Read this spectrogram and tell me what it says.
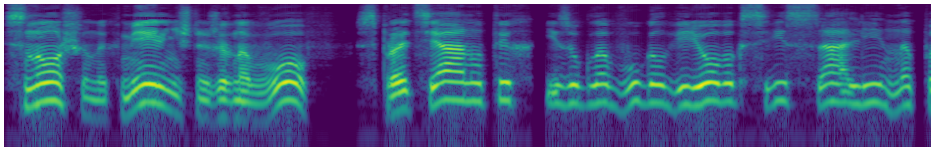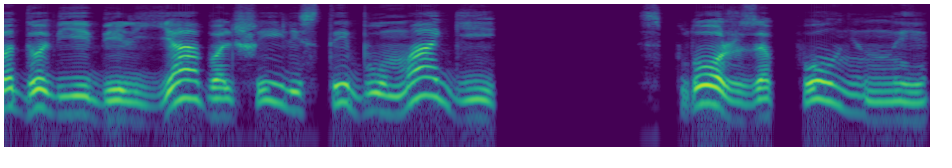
сношенных мельничных жерновов, с протянутых из угла в угол веревок свисали наподобие белья большие листы бумаги, сплошь заполненные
